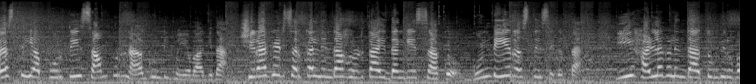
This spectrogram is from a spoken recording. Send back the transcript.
ರಸ್ತೆಯ ಪೂರ್ತಿ ಸಂಪೂರ್ಣ ಗುಂಡಿಮಯವಾಗಿದೆ. ಶಿರಾಗೇಟ್ ಸರ್ಕಲ್ನಿಂದ ಹೊರಡ್ತಾ ಇದ್ದಂಗೆ ಸಾಕು, ಗುಂಡಿ ರಸ್ತೆ ಸಿಗುತ್ತೆ. ಈ ಹಳ್ಳಗಳಿಂದ ತುಂಬಿರುವ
